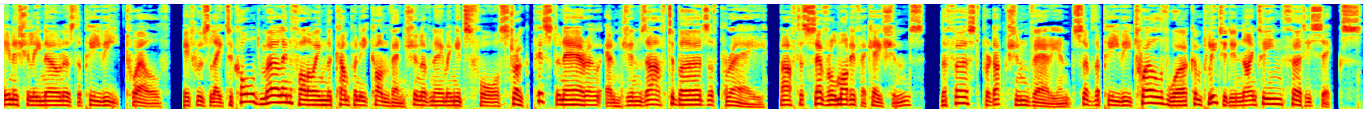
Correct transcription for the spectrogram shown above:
Initially known as the PV-12, it was later called Merlin following the company convention of naming its four-stroke piston aero engines after birds of prey. After several modifications, the first production variants of the PV-12 were completed in 1936.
